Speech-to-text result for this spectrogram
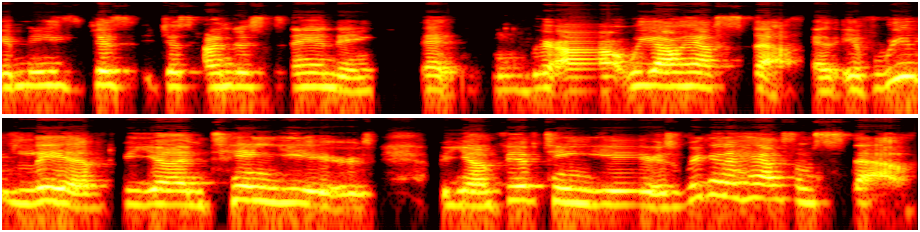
it means just just understanding that we're all, we all have stuff. And if we've lived beyond 10 years, beyond 15 years, we're going to have some stuff.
